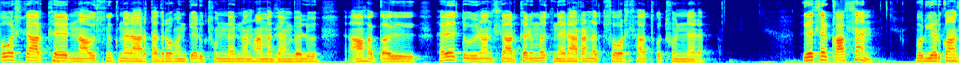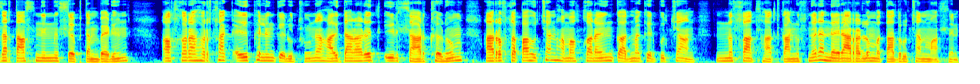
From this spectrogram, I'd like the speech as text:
որ շարքեր նաուսնիկներ արտադրող ընկերություններն են համաձայնվելու ԱՀԿ-ի հետ ու իրանց շարքերի մեջ ներառան այդ source հատկությունները։ Ես էլ կասեմ, որ 2019 սեպտեմբերին Աշխարհահռչակ Apple ընկերությունը հայտարարեց իր սարքերում Առողջապահության համաշխարհային կազմակերպության նշած հատկանիշները ներառելու մտադրության մասին,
